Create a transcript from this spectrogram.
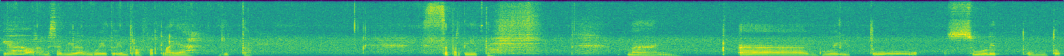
ya orang bisa bilang gue itu introvert lah ya gitu. Seperti itu. Nah uh, gue itu sulit untuk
